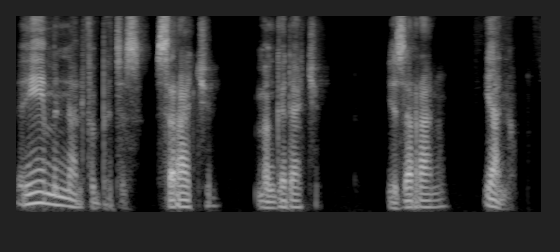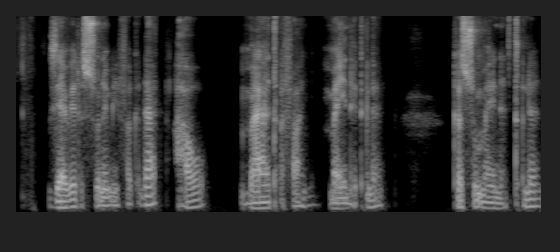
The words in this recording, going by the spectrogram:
ይህ የምናልፍበትስ ስራችን መንገዳችን የዘራ ነው ያን ነው። እግዚአብሔር እሱንም ይፈቅዳል። አዎ ማያጠፋን ማይነቅለን ከእሱ ማይነጥለን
